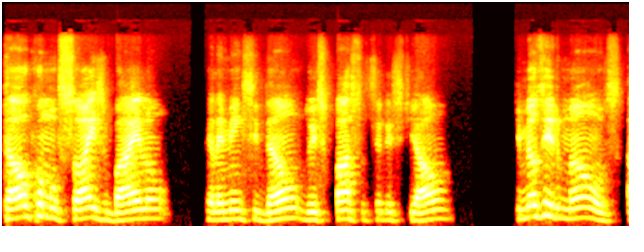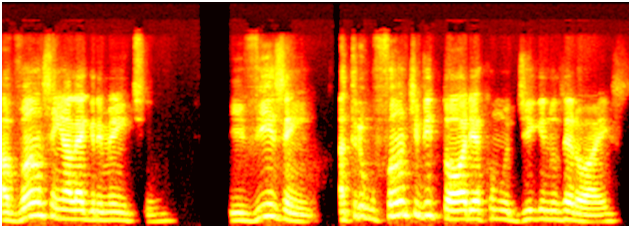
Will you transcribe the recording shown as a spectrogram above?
Tal como os sóis bailam pela imensidão do espaço celestial, que meus irmãos avancem alegremente e visem a triunfante vitória como dignos heróis.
